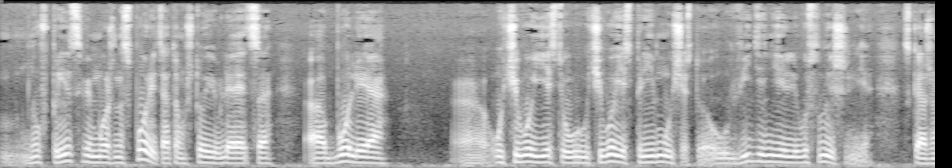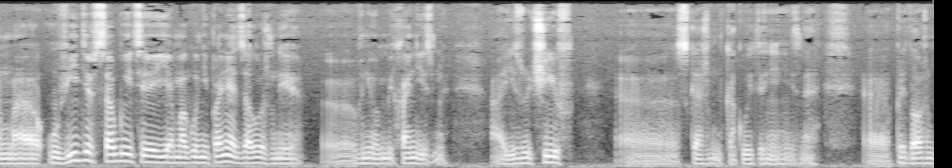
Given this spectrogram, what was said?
ну, в принципе, можно спорить о том, что является более Э, у чего есть, у чего есть преимущество, у видения или услышания. Скажем, э, увидев событие, я могу не понять заложенные э, в нем механизмы, а изучив, скажем, какое-то, не, не знаю, предположим,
